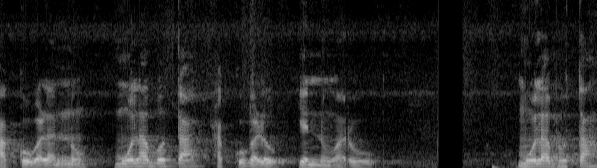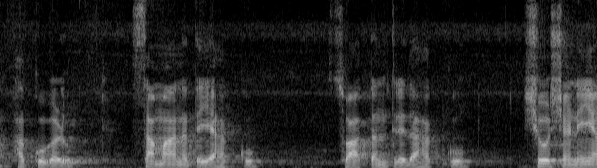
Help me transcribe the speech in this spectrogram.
ಹಕ್ಕುಗಳನ್ನು ಮೂಲಭೂತ ಹಕ್ಕುಗಳು ಎನ್ನುವರು. ಮೂಲಭೂತ ಹಕ್ಕುಗಳು ಸಮಾನತೆಯ ಹಕ್ಕು ಸ್ವಾತಂತ್ರ್ಯದ ಹಕ್ಕು, ಶೋಷಣೆಯ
